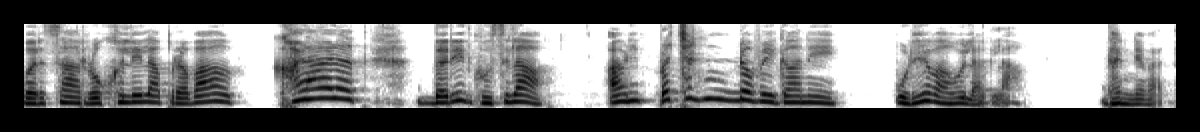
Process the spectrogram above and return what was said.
वरचा रोखलेला प्रवाह खळाळत दरीत घुसला आणि प्रचंड वेगाने पुढे वाहू लागला. धन्यवाद.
